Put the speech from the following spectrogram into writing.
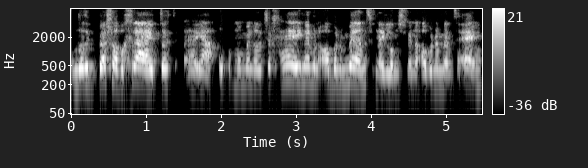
Omdat ik best wel begrijp dat uh, ja, op het moment dat ik zeg: hey, neem een abonnement. Nederlanders vinden abonnementen eng.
